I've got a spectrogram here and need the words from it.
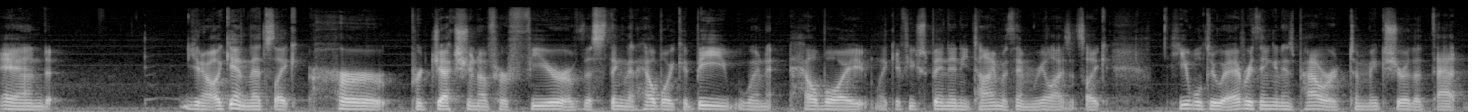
And you know again that's like her projection of her fear of this thing that Hellboy could be when Hellboy like if you spend any time with him realize it's like he will do everything in his power to make sure that that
